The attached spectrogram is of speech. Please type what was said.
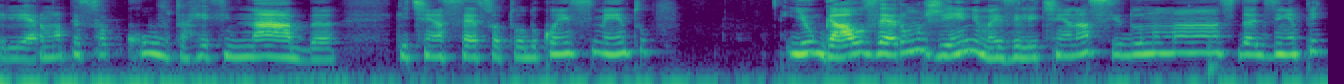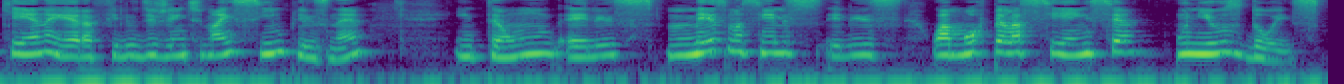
ele era uma pessoa culta, refinada, que tinha acesso a todo o conhecimento, e o Gauss era um gênio, mas ele tinha nascido numa cidadezinha pequena e era filho de gente mais simples, né? Então, eles, mesmo assim, eles, eles, o amor pela ciência uniu os dois.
